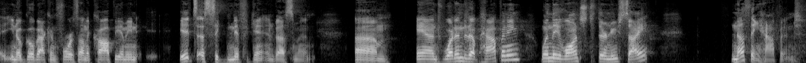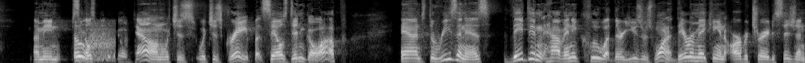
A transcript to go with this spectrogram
you know go back and forth on the copy. I mean, it's a significant investment. Um, and what ended up happening when they launched their new site? Nothing happened. I mean, sales didn't go down, which is which is great, but sales didn't go up. And the reason is they didn't have any clue what their users wanted. They were making an arbitrary decision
